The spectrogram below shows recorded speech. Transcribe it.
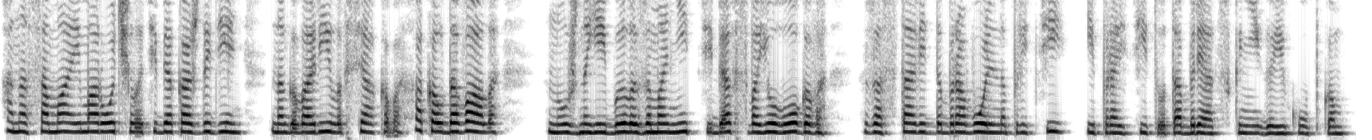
Она сама и морочила тебя каждый день, наговорила всякого, околдовала. Нужно ей было заманить тебя в свое логово, заставить добровольно прийти и пройти тот обряд с книгой и кубком.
